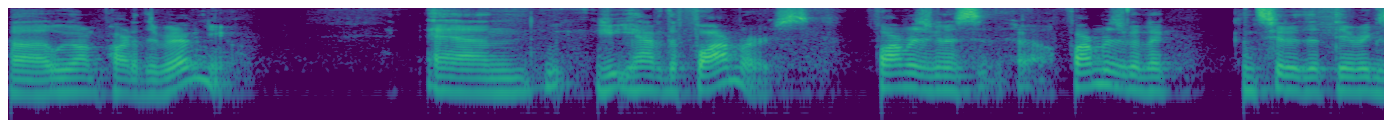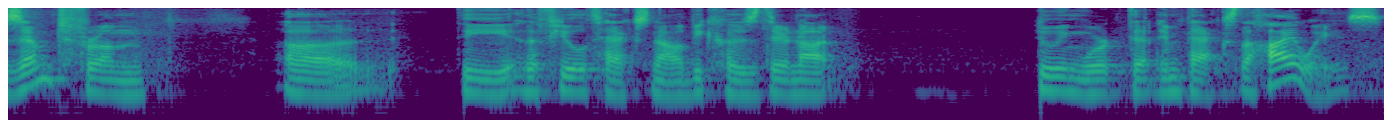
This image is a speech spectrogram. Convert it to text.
uh, we want part of the revenue, and you have the farmers. Farmers are going to farmers are going to consider that they're exempt from uh, the the fuel tax now because they're not doing work that impacts the highways.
